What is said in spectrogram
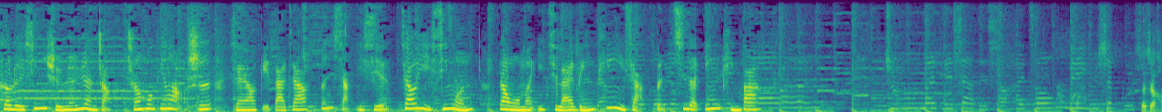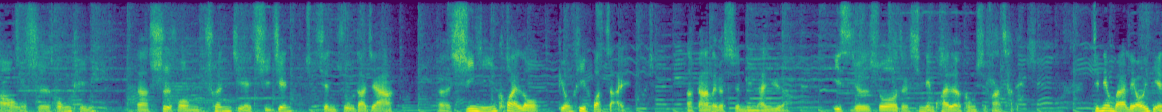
策略新学院院长陈红婷老师想要给大家分享一些交易新闻，让我们一起来聆听一下本期的音频吧。大家好，我是红婷。那适逢春节期间，先祝大家呃新年快乐，恭喜发财。啊，刚刚那个是闽南语啊，意思就是说这个新年快乐，恭喜发财。今天我们来聊一点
